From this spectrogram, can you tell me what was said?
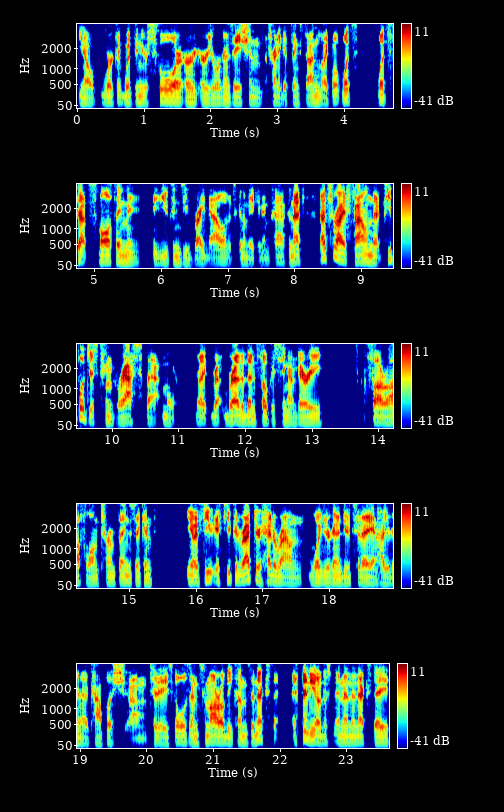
you know, working within your school or, or, or your organization, trying to get things done. Like what, what's, what's that small thing that you can do right now that's going to make an impact? And that, that's where I found that people just can grasp that more, like r- rather than focusing on very far off long-term things, they can, you know, if you if you could wrap your head around what you're going to do today and how you're going to accomplish um, today's goals, and tomorrow becomes the next thing, and you know, the, and then the next day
